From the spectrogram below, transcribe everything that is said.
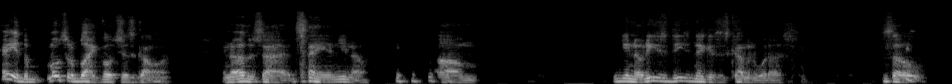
hey, the most of the black votes just gone, and the other side saying, you know, um, you know these these niggas is coming with us. So,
